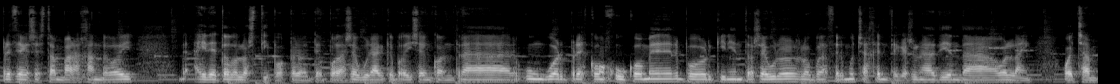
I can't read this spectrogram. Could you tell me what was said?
precio que se están barajando hoy, hay de todos los tipos, pero te puedo asegurar que podéis encontrar un WordPress con WooCommerce por 500 euros, lo puede hacer mucha gente, que es una tienda online, o hecha en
